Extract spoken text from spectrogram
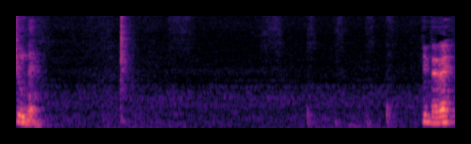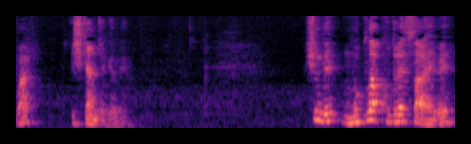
Şimdi bir bebek var, işkence görüyor. Şimdi mutlak kudret sahibi,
